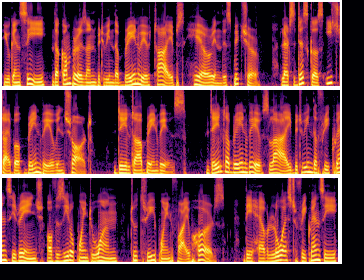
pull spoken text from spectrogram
You can see the comparison between the brainwave types here in this picture. Let's discuss each type of brainwave in short. Delta brainwaves. Delta brainwaves lie between the frequency range of 0.1 to 3.5 Hz. They have lowest frequency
